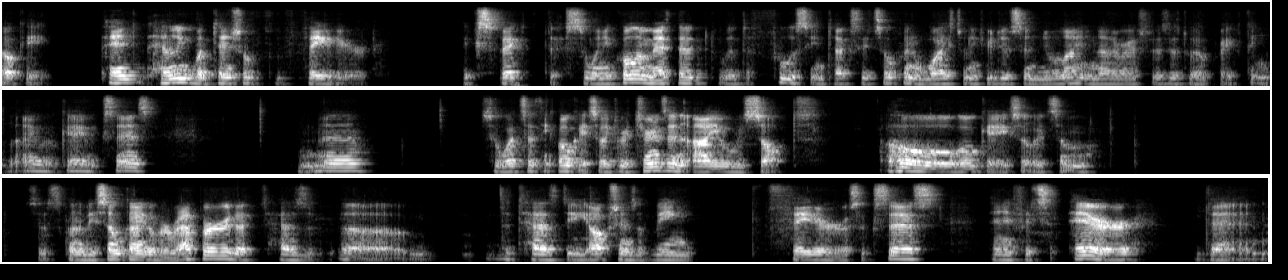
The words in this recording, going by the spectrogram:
okay and handling potential failure expect this. So when you call a method with the foo syntax, it's often wise to introduce a new line. In other words, to break things like, okay, makes sense. No. So what's the thing? Okay, so it returns an IO result. Oh, okay, so it's some, so it's going to be some kind of a wrapper that has, uh, that has the options of being failure or success. And if it's error, then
